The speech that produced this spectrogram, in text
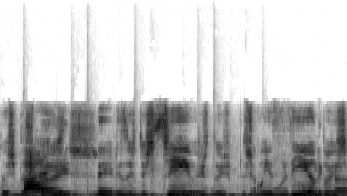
dos, Dos pais, pais. deles, os dos Sim. tios, dos, dos É conhecidos.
